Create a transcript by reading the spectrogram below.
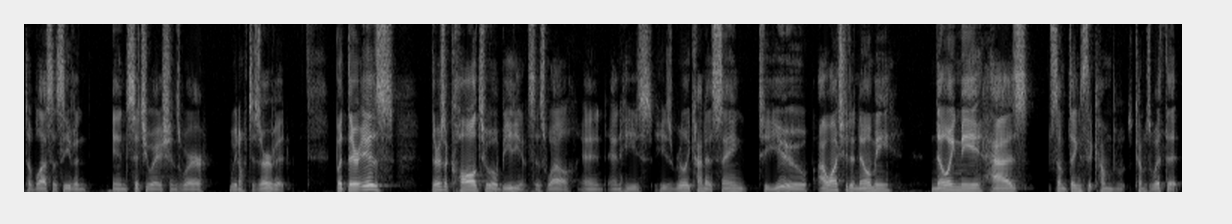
to bless us even in situations where we don't deserve it. But there is there's a call to obedience as well. And and he's he's really kind of saying to you, I want you to know me. Knowing me has some things that come comes with it.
